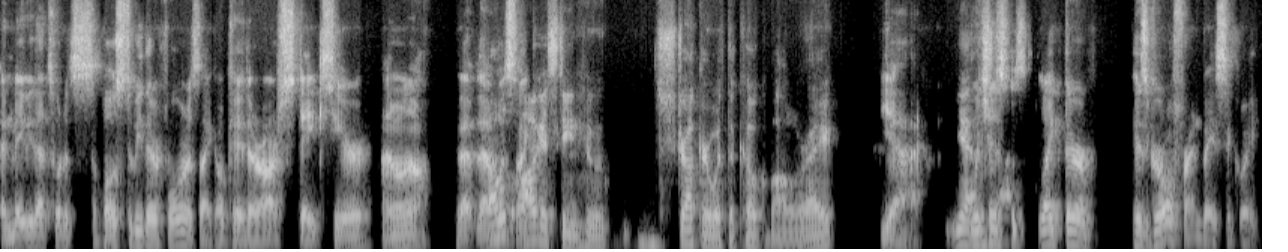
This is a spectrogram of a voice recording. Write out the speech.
And maybe that's what it's supposed to be there for. It's like, okay, there are stakes here. I don't know. That, that, that was, was like, Augustine who struck her with the Coke bottle, right? Yeah. Yeah. Which is like their his girlfriend, basically.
